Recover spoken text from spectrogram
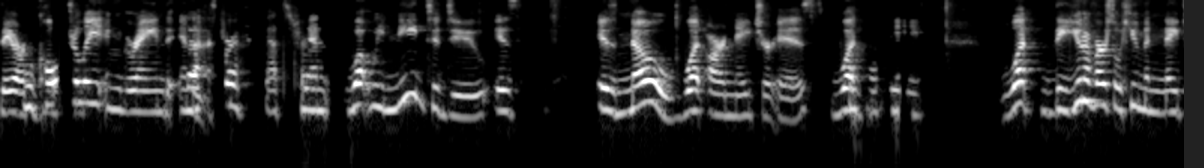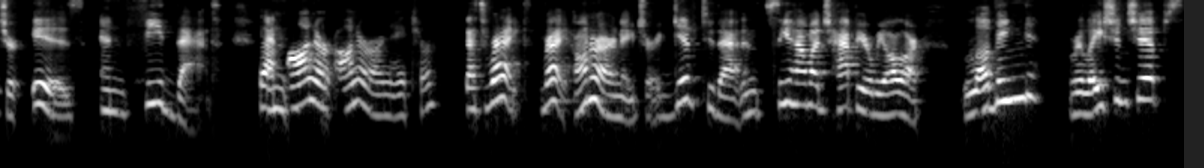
They are mm-hmm. culturally ingrained in That's us. True. That's true. And what we need to do is is know what our nature is, what mm-hmm. the what the universal human nature is, and feed that. Yeah, and honor honor our nature. That's right. Right. Honor our nature and give to that and see how much happier we all are. Loving relationships,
